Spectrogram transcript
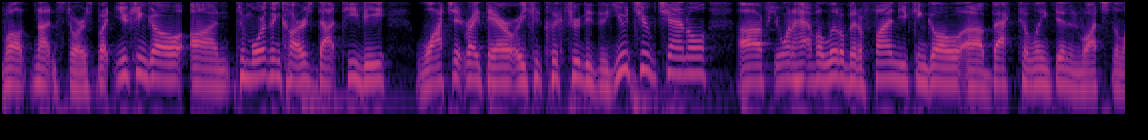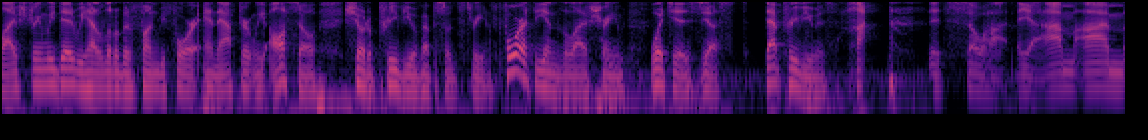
Well, not in stores, but you can go on to morethancars.tv, watch it right there, or you can click through to the YouTube channel. Uh, if you want to have a little bit of fun, you can go uh, back to LinkedIn and watch the live stream we did. We had a little bit of fun before and after. We also showed a preview of episodes three and four at the end of the live stream, which is just that preview is hot. It's so hot. Yeah, I'm I'm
